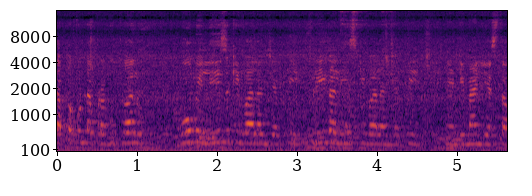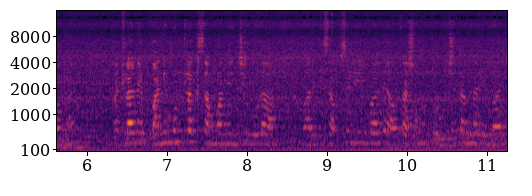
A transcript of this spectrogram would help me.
తప్పకుండా ప్రభుత్వాలు భూమి లీజుకి ఇవ్వాలని చెప్పి ఫ్రీగా లీజుకి ఇవ్వాలని చెప్పి నేను డిమాండ్ చేస్తూ ఉన్నాను అట్లానే పనిముట్లకు సంబంధించి కూడా వారికి సబ్సిడీ ఇవ్వాలి అవకాశం ఉంటే ఉచితంగా ఇవ్వాలి.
